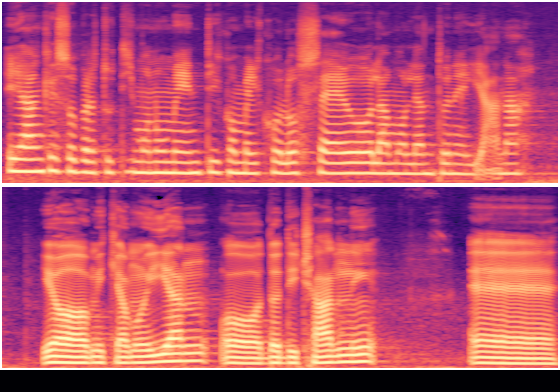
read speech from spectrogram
e anche e soprattutto i monumenti come il Colosseo, la Mole Antonelliana. Io mi chiamo Ian, ho 12 anni e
